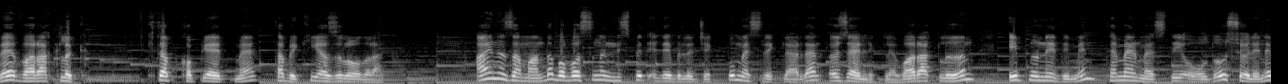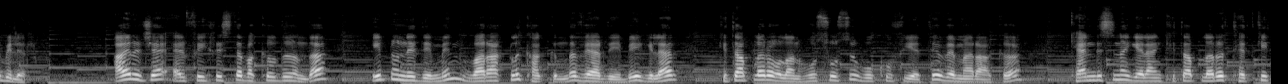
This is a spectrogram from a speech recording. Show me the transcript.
ve varaklık. Kitap kopya etme tabii ki yazılı olarak. Aynı zamanda babasının nispet edebilecek bu mesleklerden özellikle varaklığın İbn Nedim'in temel mesleği olduğu söylenebilir. Ayrıca El Fihrist'e bakıldığında İbn Nedim'in varaklık hakkında verdiği bilgiler kitapları olan hususi vukufiyeti ve merakı, kendisine gelen kitapları tetkik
